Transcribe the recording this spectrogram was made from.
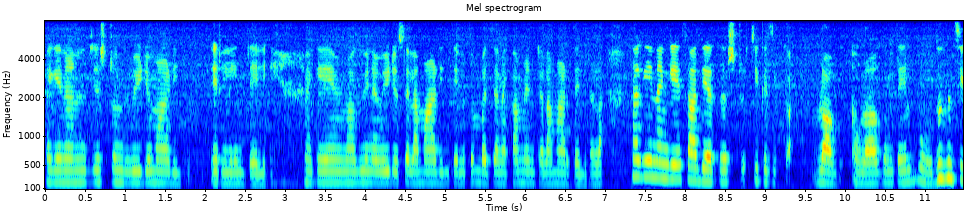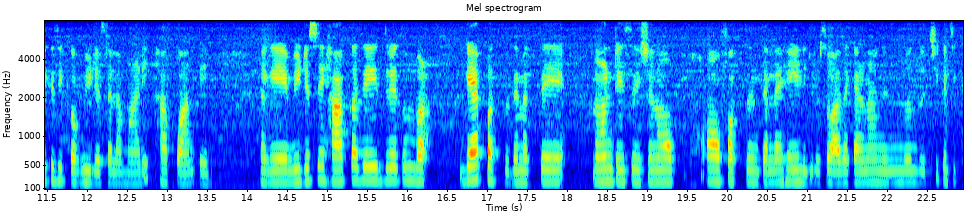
ಹಾಗೆ ನಾನು ಜಸ್ಟ್ ಒಂದು ವೀಡಿಯೋ ಮಾಡಿದ್ದು. ಇರಲಿ ಅಂತೇಳಿ. ಹಾಗೆ ಮಗುವಿನ ವೀಡಿಯೋಸ್ ಎಲ್ಲ ಮಾಡಿ ಅಂತೇಳಿ ತುಂಬ ಜನ ಕಮೆಂಟ್ ಎಲ್ಲ ಮಾಡ್ತಾಯಿದ್ರಲ್ಲ ಹಾಗೆ ನನಗೆ ಸಾಧ್ಯ ಆದಷ್ಟು ಚಿಕ್ಕ ಚಿಕ್ಕ ವ್ಲಾಗ್ ವ್ಲಾಗ್ ಅಂತ ಹೇಳ್ಬೋದು. ಚಿಕ್ಕ ಚಿಕ್ಕ ವೀಡಿಯೋಸ್ ಎಲ್ಲ ಮಾಡಿ ಹಾಕುವ ಅಂತೇಳಿ. ಹಾಗೆ ವೀಡಿಯೋಸೇ ಹಾಕದೇ ಇದ್ದರೆ ತುಂಬ ಗ್ಯಾಪ್ ಆಗ್ತದೆ. ಮತ್ತು ಮಾನಿಟೈಸೇಷನ್ ಆಫ್ ಆಫ್ ಆಗ್ತದೆ ಅಂತೆಲ್ಲ ಹೇಳಿದರು. ಸೊ ಆದ ಕಾರಣ ಒಂದೊಂದು ಚಿಕ್ಕ ಚಿಕ್ಕ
